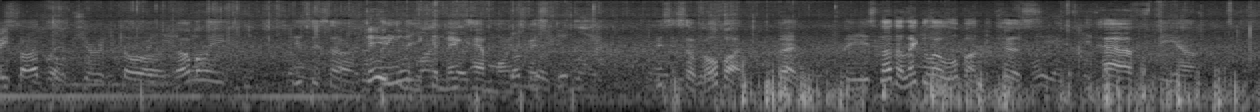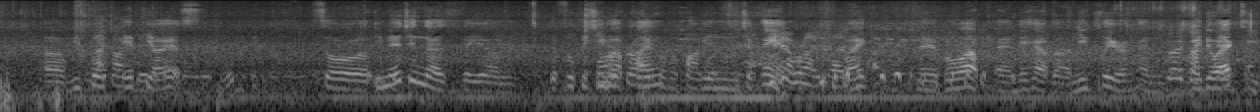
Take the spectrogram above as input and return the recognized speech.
space software. So normally, this is uh, thing that you can make ham more interesting. This is a robot, but it's not a regular robot because it has the uh, uh, we put APRS. So uh, imagine that the um, the Fukushima plant in Japan, right? They blow up and they have a nuclear and radioactive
